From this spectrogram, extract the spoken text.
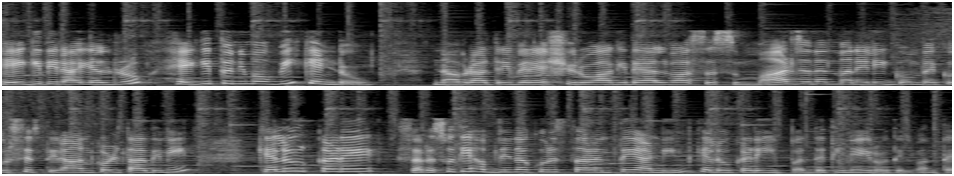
ಹೇಗಿದ್ದೀರಾ ಎಲ್ಲರೂ ಹೇಗಿತ್ತು ನಿಮ್ಮ ವೀಕೆಂಡು ನವರಾತ್ರಿ ಬೇರೆ ಶುರು ಆಗಿದೆ ಅಲ್ವಾ? ಸೊ ಸುಮಾರು ಜನದ ಮನೇಲಿ ಗೊಂಬೆ ಕೂರಿಸಿರ್ತೀರಾ ಅನ್ಕೊಳ್ತಾ ಇದ್ದೀನಿ ಕೆಲವು ಕಡೆ ಸರಸ್ವತಿ ಹಬ್ಬದಿಂದ ಕೂರಿಸ್ತಾರಂತೆ ಆ್ಯಂಡ್ ಇನ್ನು ಕೆಲವು ಕಡೆ ಈ ಪದ್ಧತಿನೇ ಇರೋದಿಲ್ವಂತೆ.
